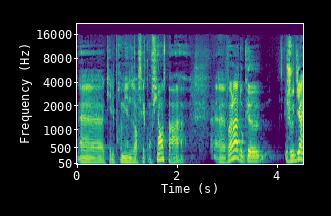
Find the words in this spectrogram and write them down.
qui est le premier à nous avoir fait confiance. Par, voilà, donc je veux dire,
